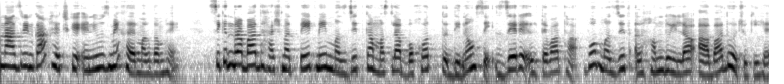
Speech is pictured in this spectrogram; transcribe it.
नाजरीन का एच के न्यूज़ में खैर मकदम है। सिकंदराबाद हशमत पेट में मस्जिद का मसला बहुत दिनों से जेर अल्तवा था। वो मस्जिद अल्हम्दुलिल्लाह आबाद हो चुकी है।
